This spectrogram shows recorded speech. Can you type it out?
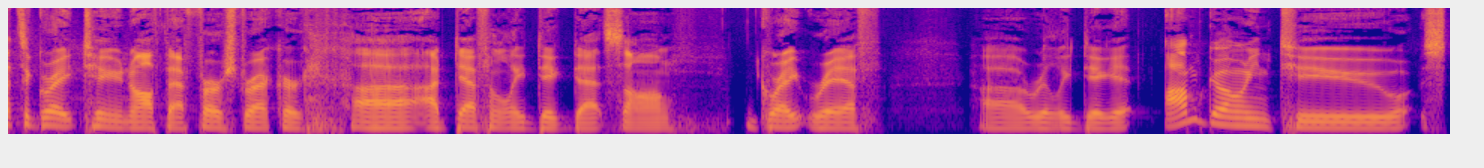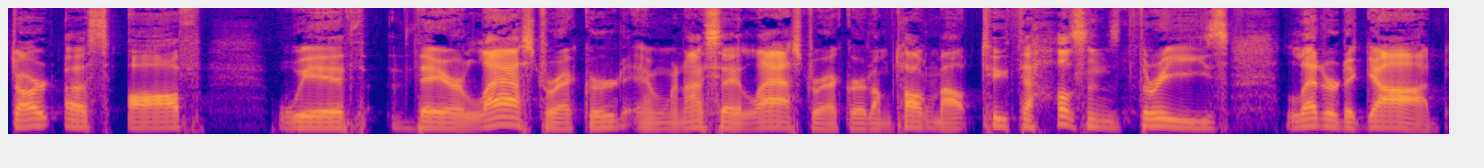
That's a great tune off that first record. Uh, I definitely dig that song. Great riff. Uh, really dig it. I'm going to start us off with their last record. And when I say last record, I'm talking about 2003's Letter to God.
